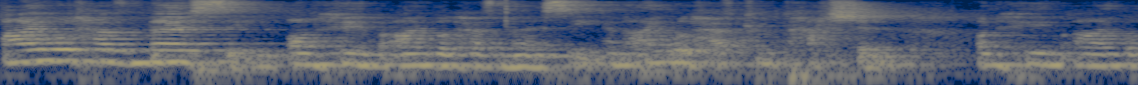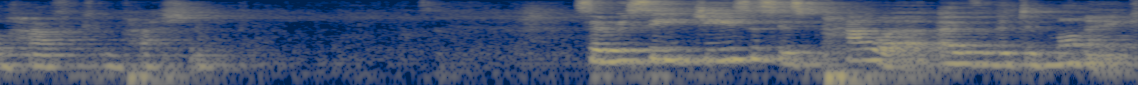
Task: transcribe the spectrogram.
I will have mercy on whom I will have mercy, and I will have compassion on whom I will have compassion. So we see Jesus' power over the demonic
